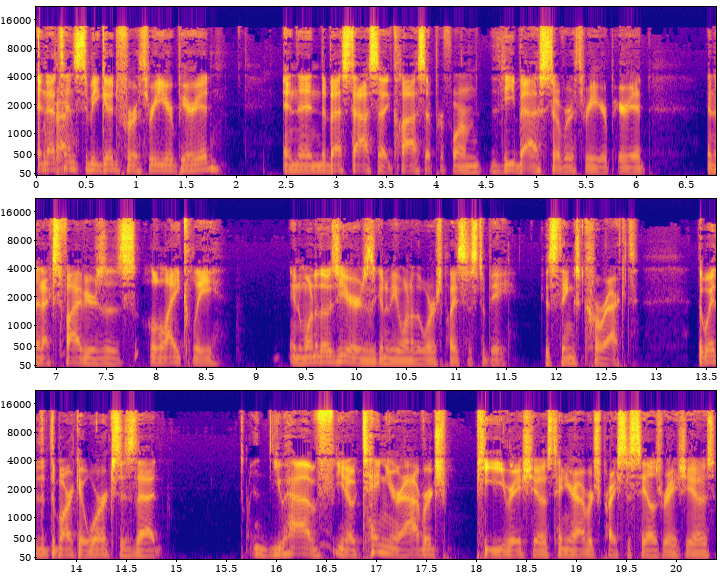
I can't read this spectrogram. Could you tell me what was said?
and that tends to be good for a three year period. And then the best asset class that performed the best over a three year period in the next five years is likely in one of those years is going to be one of the worst places to be because things correct. The way that the market works is that you have, you know, 10 year average PE ratios, 10 year average price to sales ratios.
